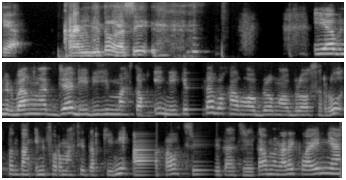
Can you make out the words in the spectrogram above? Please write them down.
kayak keren gitu gak sih? Iya bener banget. Jadi di Himastok ini kita bakal ngobrol-ngobrol seru tentang informasi terkini atau cerita-cerita menarik lainnya.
